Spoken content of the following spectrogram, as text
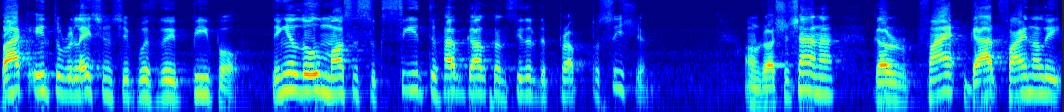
back into relationship with the people. In Elul, Moses succeeds to have God consider the proposition on Rosh Hashanah, God, fi- God finally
